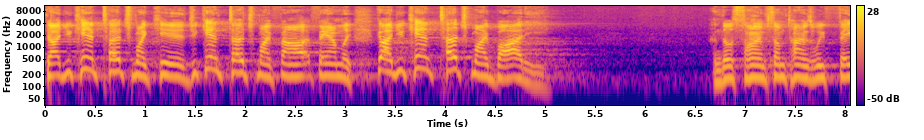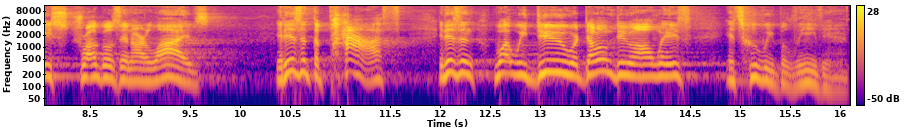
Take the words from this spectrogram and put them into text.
God, you can't touch my kids. You can't touch my family. God, you can't touch my body. And those times, sometimes we face struggles in our lives. It isn't the path, it isn't what we do or don't do always, it's who we believe in.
